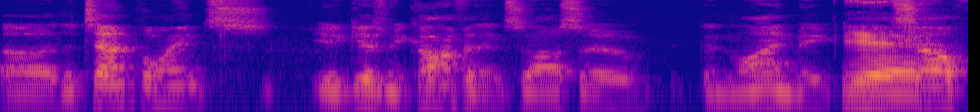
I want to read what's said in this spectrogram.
uh, the ten points it gives me confidence. Also, the line make Yeah. itself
